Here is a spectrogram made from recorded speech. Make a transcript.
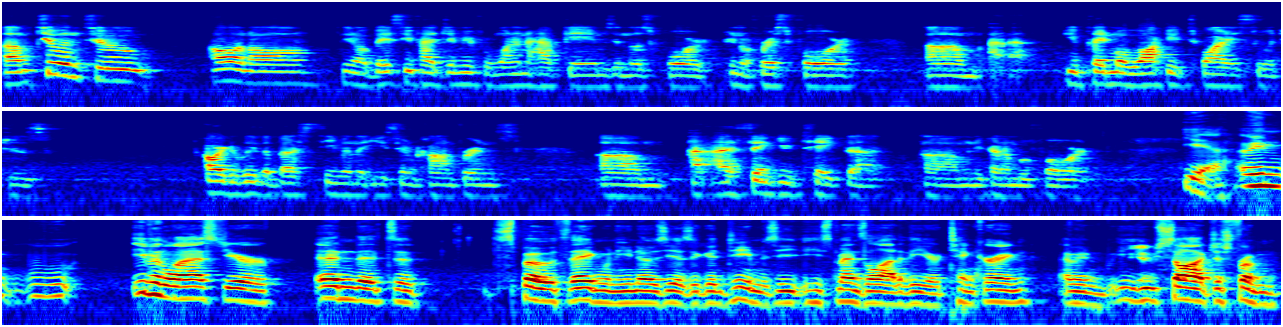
um, two and two, all in all, you know, basically you've had Jimmy for one and a half games in those four, you know, first four. Um, you played Milwaukee twice, which is arguably the best team in the Eastern Conference. Um, I, I, think you take that um, and you kind of move forward. Yeah, I mean, w- even last year, and it's a Spo thing when he knows he has a good team is he, he spends a lot of the year tinkering. I mean, yeah. you saw it just from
